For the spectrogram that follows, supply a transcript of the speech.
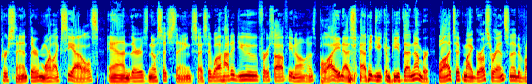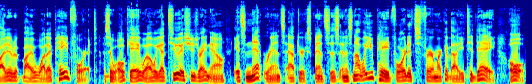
They're more like Seattle's, and there's no such thing. So I said, Well, how did you, first off, you know, I was polite. I was, how did you compute that number? Well, I took my gross rents and I divided it by what I paid for it. I said, Well, okay, well, we got two issues right now. It's net rents after expenses, and it's not what you paid for it, it's fair market value today. Oh,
